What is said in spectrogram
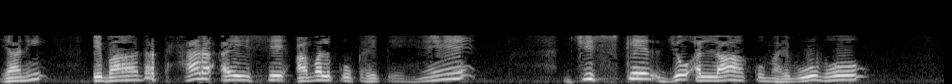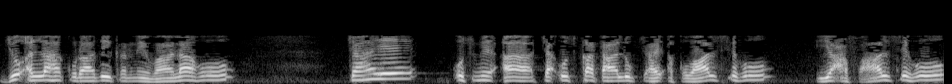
یعنی عبادت ہر ایسے عمل کو کہتے ہیں جس کے جو اللہ کو محبوب ہو، جو اللہ کو راضی کرنے والا ہو چاہے اس میں اس کا تعلق چاہے اقوال سے ہو یا افعال سے ہو،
